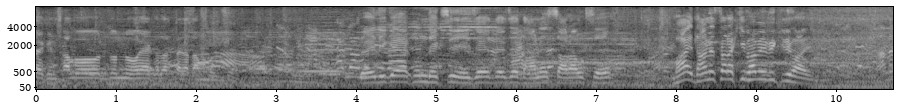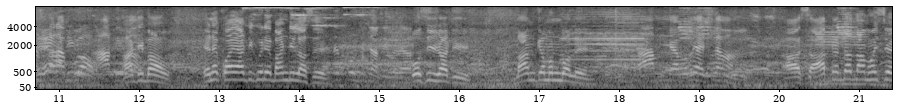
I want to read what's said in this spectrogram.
দেখেন কালোর জন্য এক হাজার টাকা দাম বলছে। তো এইদিকে এখন দেখছি এই যে যে ধানের চারা উঠছে। ভাই ধানের চারা কীভাবে বিক্রি হয়? আটি বাউ। এনে কয় আটি করে বান্ডিল আছে? পঁচিশ আটি। দাম কেমন বলে? আচ্ছা আপনারটা দাম হয়েছে?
